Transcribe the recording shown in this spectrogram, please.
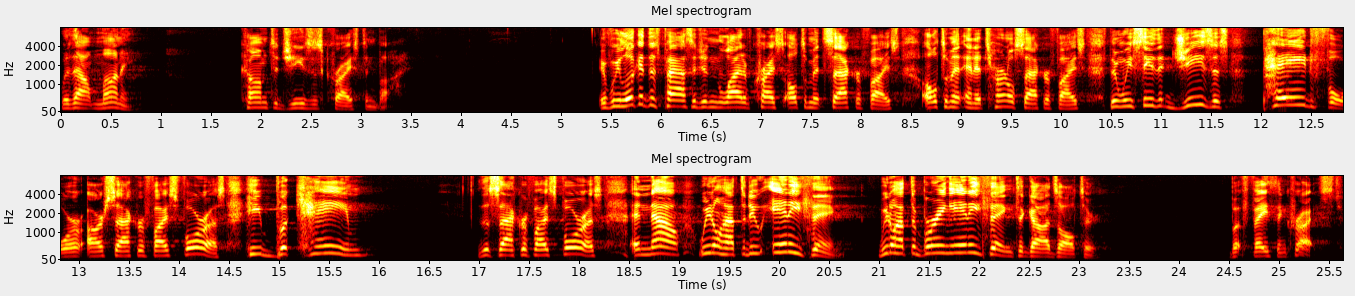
without money, come to Jesus Christ and buy. If we look at this passage in the light of Christ's ultimate sacrifice, ultimate and eternal sacrifice, then we see that Jesus paid for our sacrifice for us. He became the sacrifice for us. And now we don't have to do anything. We don't have to bring anything to God's altar but faith in Christ.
